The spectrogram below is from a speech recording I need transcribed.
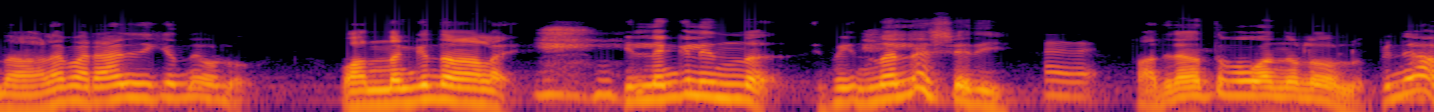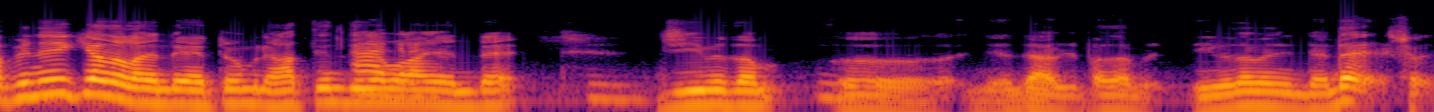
നാളെ വരാനിരിക്കുന്നേ ഉള്ളൂ. വന്നെങ്കിൽ നാളെ. ഇല്ലെങ്കിൽ ഇന്ന്. ഇപ്പം ഇന്നല്ലേ ശരി. അപ്പം അതിനകത്ത് പോകാന്നുള്ളതേ ഉള്ളൂ. പിന്നെ അഭിനയിക്കുക എന്നുള്ളത് എന്റെ ഏറ്റവും ആത്യന്തികമായ എന്റെ ജീവിതം എന്താ ജീവിതം എന്റെ ശ്വ-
